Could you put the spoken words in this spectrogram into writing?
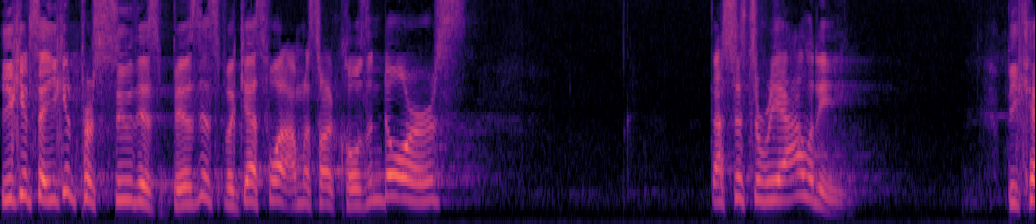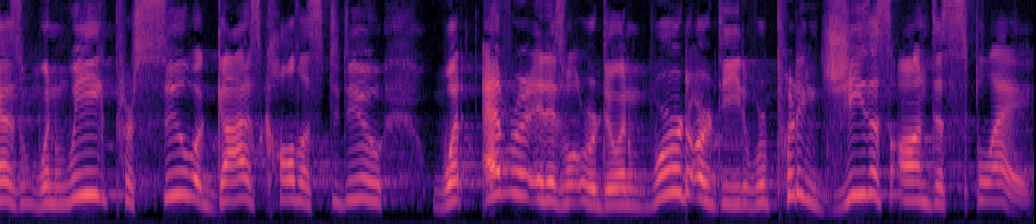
You can say, you can pursue this business, but guess what? I'm going to start closing doors. That's just a reality. Because when we pursue what God has called us to do, whatever it is what we're doing, word or deed, we're putting Jesus on display.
